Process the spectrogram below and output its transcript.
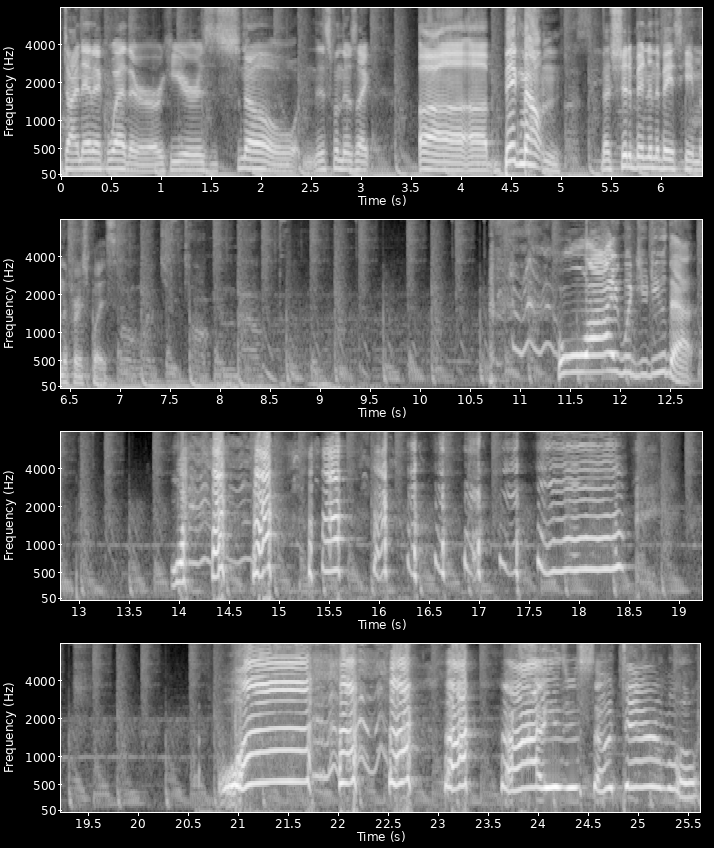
dynamic weather, or here's snow. This one there's like, uh, uh big mountain that should have been in the base game in the first place. Why would you do that? Why? what? Terrible.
